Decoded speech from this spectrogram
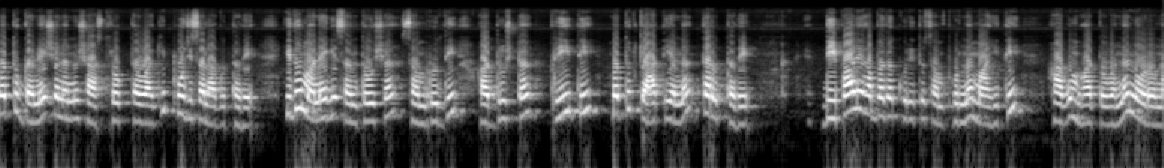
ಮತ್ತು ಗಣೇಶನನ್ನು ಶಾಸ್ತ್ರೋಕ್ತವಾಗಿ ಪೂಜಿಸಲಾಗುತ್ತದೆ. ಇದು ಮನೆಗೆ ಸಂತೋಷ, ಸಮೃದ್ಧಿ, ಅದೃಷ್ಟ, ಪ್ರೀತಿ ಮತ್ತು ಖ್ಯಾತಿಯನ್ನು ತರುತ್ತದೆ. ದೀಪಾವಳಿ ಹಬ್ಬದ ಕುರಿತು ಸಂಪೂರ್ಣ ಮಾಹಿತಿ ಹಾಗೂ ಮಹತ್ವವನ್ನು ನೋಡೋಣ.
